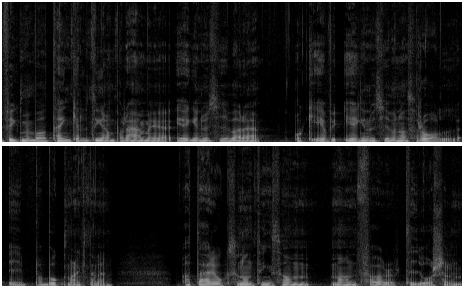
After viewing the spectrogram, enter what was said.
det fick mig bara att tänka lite grann på det här med egenutgivare och egenutgivarnas roll i, på bokmarknaden. Att det här är också någonting som man för tio år sedan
